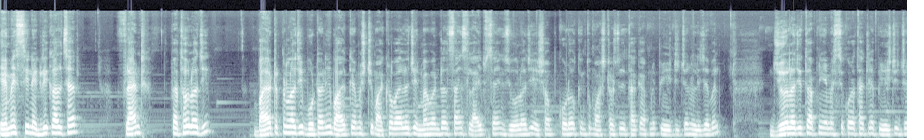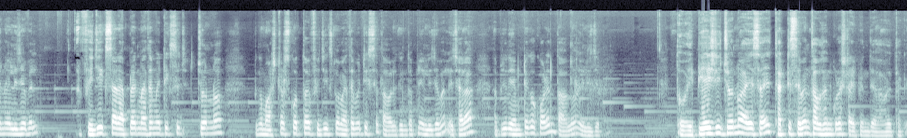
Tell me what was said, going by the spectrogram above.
MSc in agriculture plant pathology biotechnology botany biochemistry microbiology environmental science life science geology এসব করেও কিন্তু মাস্টার্স যদি থাকে, আপনি পিএইচডির জন্য এলিজেবেল জিওলজিতে আপনি এমএসসি করে থাকলে পিএইচডির জন্য এলিজেবেল ফিজিক্স আর অ্যাপ্লাইড ম্যাথামেটিক্সের জন্য আপনাকে মাস্টার্স করতে হবে ফিজিক্স বা ম্যাথামেটিক্সে তাহলে কিন্তু আপনি এলিজেবেল এছাড়া আপনি যদি এমটেকও করেন, তাহলেও এলিজেবল তো এই পিএইচডির জন্য আইএসআই থার্টি সেভেন থাউজেন্ড করে স্টাইপেন্ড দেওয়া হয়ে থাকে।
